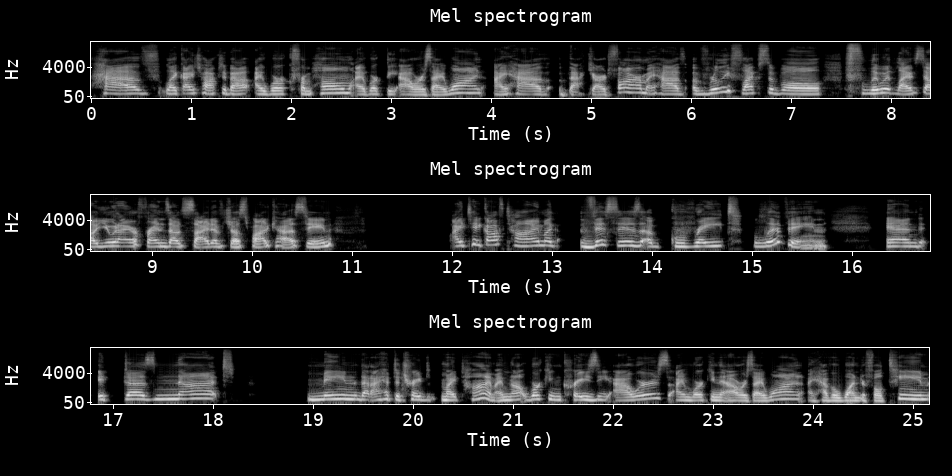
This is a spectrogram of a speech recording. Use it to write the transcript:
have, like I talked about, I work from home, I work the hours I want, I have a backyard farm, I have a really flexible, fluid lifestyle. You and I are friends outside of just podcasting. I take off time. Like, this is a great living. And it does not mean that I have to trade my time. I'm not working crazy hours. I'm working the hours I want. I have a wonderful team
